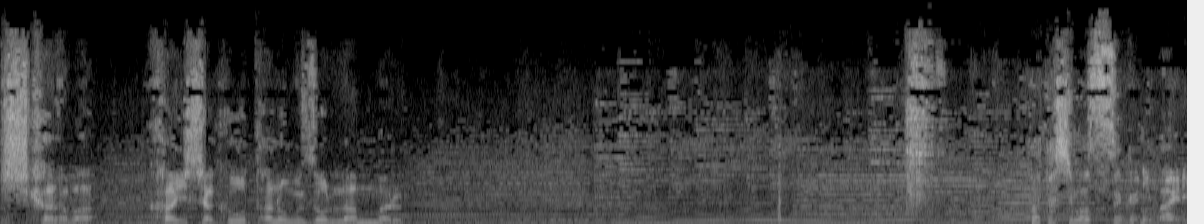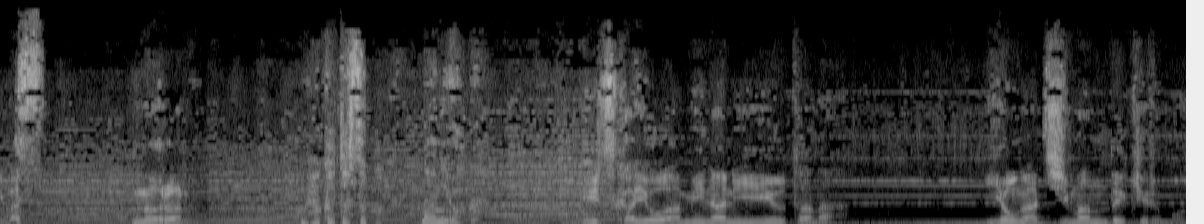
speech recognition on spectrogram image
しからば解釈を頼むぞ蘭丸。私もすぐに参ります。ならぬ。親方様何を？いつか世は皆に言うたな。世が自慢できるもの。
